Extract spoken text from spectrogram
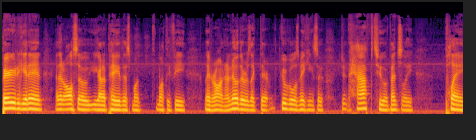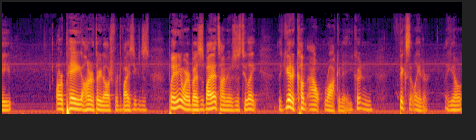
barrier to get in, and then also you got to pay this month monthly fee later on. I know there was like there Google was making so you didn't have to eventually play or pay 130 dollars for a device. You could just play it anywhere, but just by that time it was just too late. Like you had to come out rocking it. You couldn't fix it later. Like you know,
